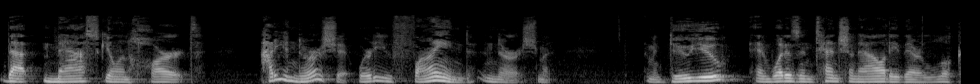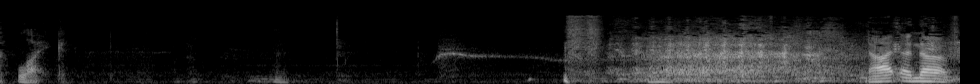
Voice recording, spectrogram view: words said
that masculine heart? How do you nourish it? Where do you find nourishment? I mean, do you? And what does intentionality there look like? Not enough.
